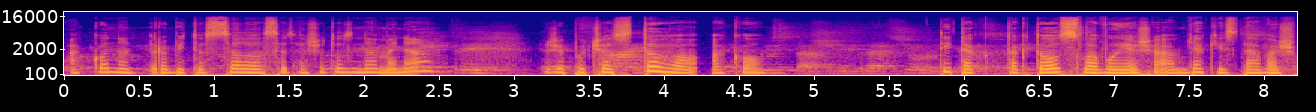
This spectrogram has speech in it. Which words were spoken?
A konať, robí to z celého sveta. Čo to znamená? Že počas toho, ako ty tak, takto oslavuješ a vďaky zdávaš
